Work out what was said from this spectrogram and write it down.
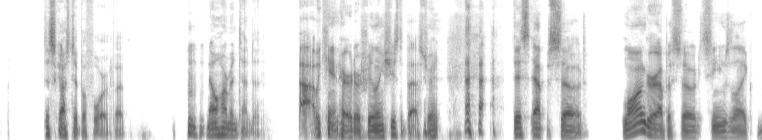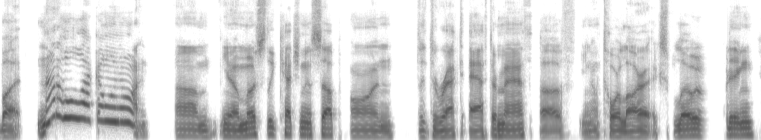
discussed it before, but no harm intended. ah, we can't hurt her feelings. She's the best, right? this episode, longer episode, seems like, but not a whole lot going on. Um, you know, mostly catching us up on the direct aftermath of, you know, Tor Lara exploding.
